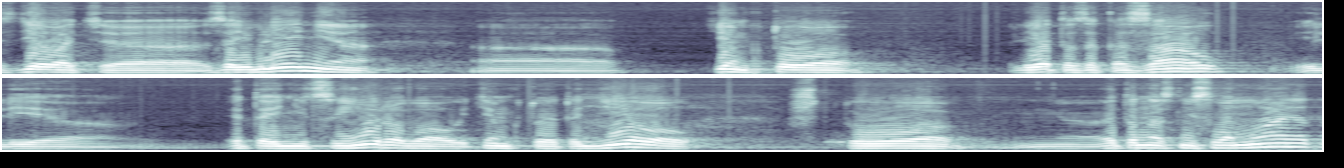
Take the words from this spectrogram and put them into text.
сделать э, заявление э, тем, кто или это заказал, или э, это инициировал, и тем, кто это делал, что э, это нас не сломает,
